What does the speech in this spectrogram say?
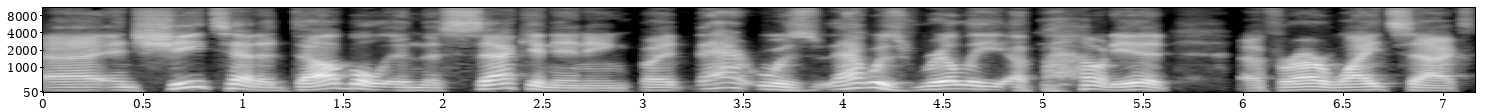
uh, and Sheets had a double in the second inning, but that was that was really about it uh, for our White Sox.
